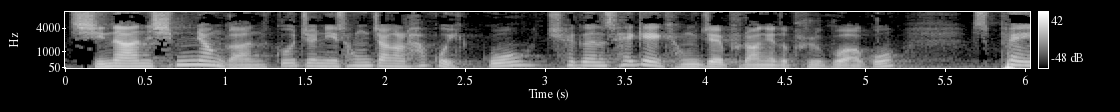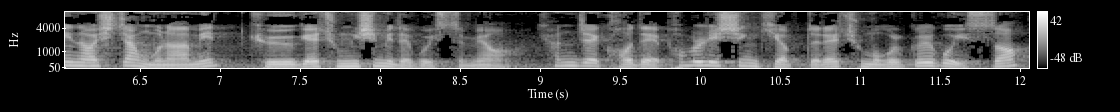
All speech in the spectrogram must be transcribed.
지난 10년간 꾸준히 성장을 하고 있고 최근 세계 경제 불황에도 불구하고 스페인어 시장 문화 및 교육의 중심이 되고 있으며 현재 거대 publishing 기업들의 주목을 끌고 있어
